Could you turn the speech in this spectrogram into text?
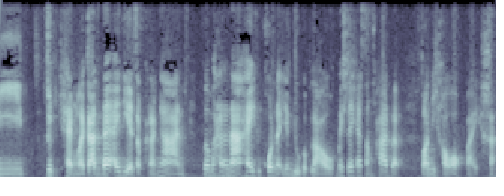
มีจุดแข็งละกันได้ไอเดียจากพนักงาน เพื่อมาพัฒนาให้ทุกคนยังอยู่กับเรา ไม่ใช่แค่สัมภาษณ์แบบตอนที่เขาออกไปค่ะ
